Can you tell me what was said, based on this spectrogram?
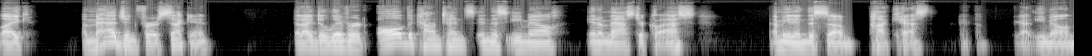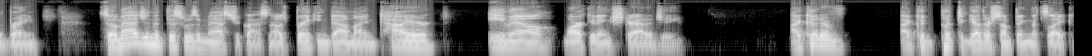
Like, imagine for a second that I delivered all the contents in this email in a masterclass. I mean, in this um, podcast, I got email in the brain. So imagine that this was a masterclass and I was breaking down my entire email marketing strategy. I could have, I could put together something that's like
